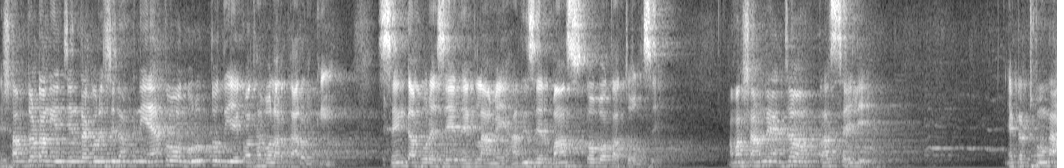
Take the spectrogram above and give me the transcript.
এই শব্দটা নিয়ে চিন্তা করেছিলাম তিনি এত গুরুত্ব দিয়ে কথা বলার কারণ কি? সিঙ্গাপুরে যে দেখলাম এই হাদিসের বাস্তবতা চলছে। আমার সামনে একজন তার ছেলে, একটা ঠোঙা,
